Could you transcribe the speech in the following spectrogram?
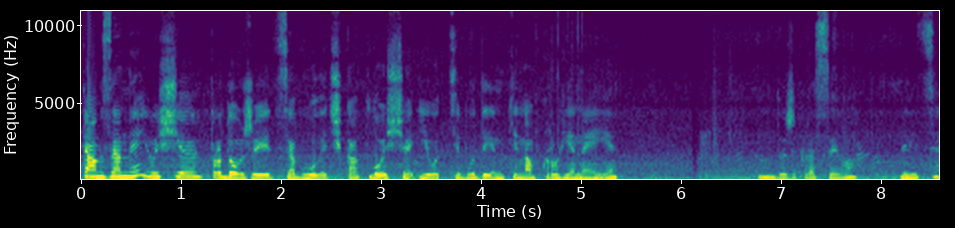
там за нею ще продовжується вуличка, площа і от ці будинки навкруги неї. Дуже красиво. Дивіться.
